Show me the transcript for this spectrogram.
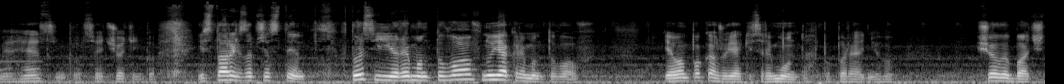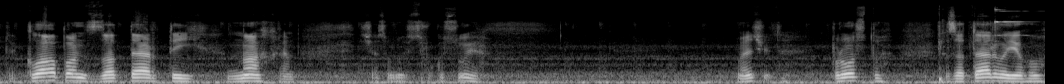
М'ягесенько, все чотенько. Із старих запчастин. Хтось її ремонтував. Ну як ремонтував? Я вам покажу якість ремонту попереднього. Що ви бачите? Клапан затертий нахрен. Зараз воно сфокусує. Бачите? Просто затерли його.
